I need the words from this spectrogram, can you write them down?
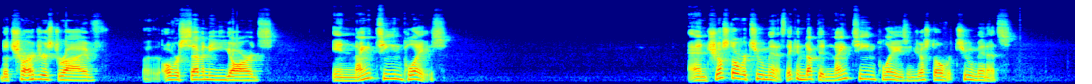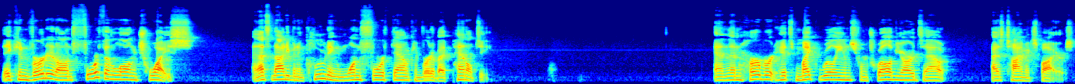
The chargers drive uh, over 70 yards in 19 plays and just over two minutes. They conducted 19 plays in just over two minutes. They converted on fourth and long twice, and that's not even including one fourth down converted by penalty. And then Herbert hits Mike Williams from 12 yards out as time expires.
